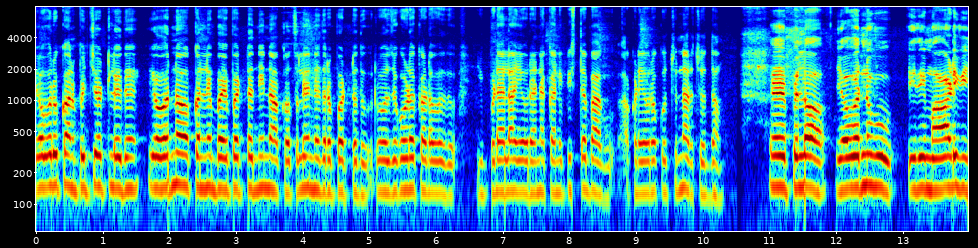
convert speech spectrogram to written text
ఎవరు కనిపించట్లేదే. ఎవరినో ఒకరిని భయపెట్టండి నాకు అసలే నిద్ర పట్టదు. రోజు కూడా గడవదు ఇప్పుడు ఎలా ఎవరైనా కనిపిస్తే బాగు. అక్కడ ఎవరో కూర్చున్నారు చూద్దాం. ఏ పిల్ల ఎవరు నువ్వు? ఇది మా అడవి.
